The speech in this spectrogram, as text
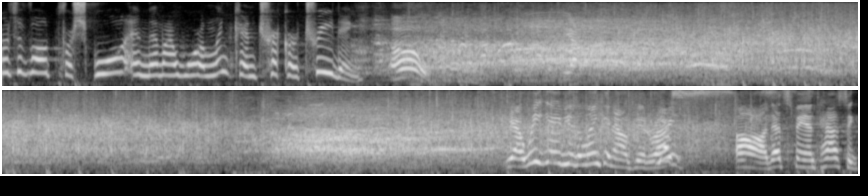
Roosevelt for school, and then I wore Lincoln trick or treating. Oh. Yeah. Yeah, we gave you the Lincoln outfit, right? Yes. Ah, that's fantastic.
